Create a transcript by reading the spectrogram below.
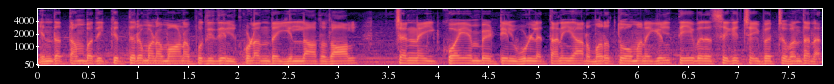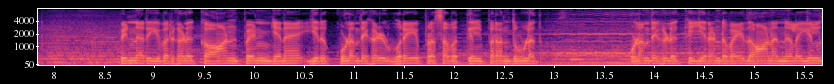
இந்த தம்பதிக்கு திருமணமான புதிதில் குழந்தை இல்லாததால் சென்னை கோயம்பேட்டில் உள்ள தனியார் மருத்துவமனையில் தீவிர சிகிச்சை பெற்று வந்தனர். பின்னர் இவர்களுக்கு ஆண் பெண் என இரு குழந்தைகள் ஒரே பிரசவத்தில் பிறந்துள்ளது. குழந்தைகளுக்கு இரண்டு வயதான நிலையில்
